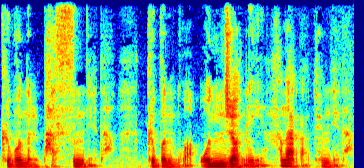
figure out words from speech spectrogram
그분을 받습니다. 그분과 온전히 하나가 됩니다.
